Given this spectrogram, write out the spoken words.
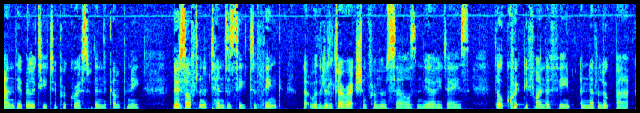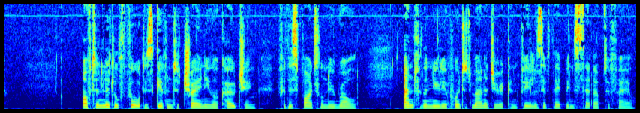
and the ability to progress within the company, there is often a tendency to think that with a little direction from themselves in the early days, they'll quickly find their feet and never look back. Often little thought is given to training or coaching for this vital new role, and for the newly appointed manager it can feel as if they've been set up to fail.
